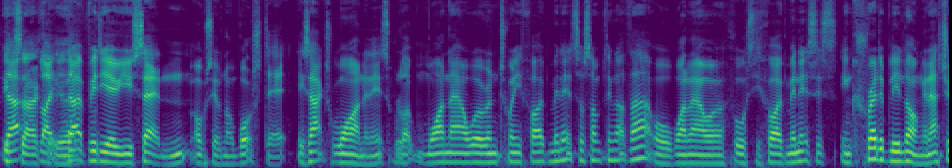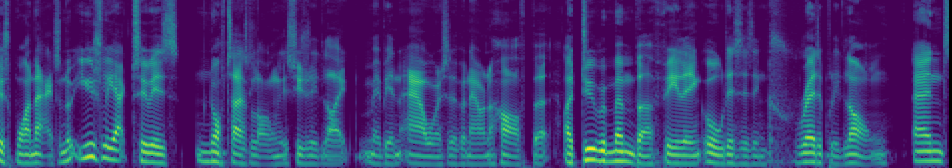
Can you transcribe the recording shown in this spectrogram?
That, exactly. Like yeah. that video you sent, obviously I've not watched it. It's Act One, and it's like one hour and twenty five minutes or something like that, or one hour forty five minutes. It's incredibly long, and that's just one act. And usually Act Two is not as long. It's usually like maybe an hour instead of an hour and a half. But I do remember feeling, oh, this is incredibly long. And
